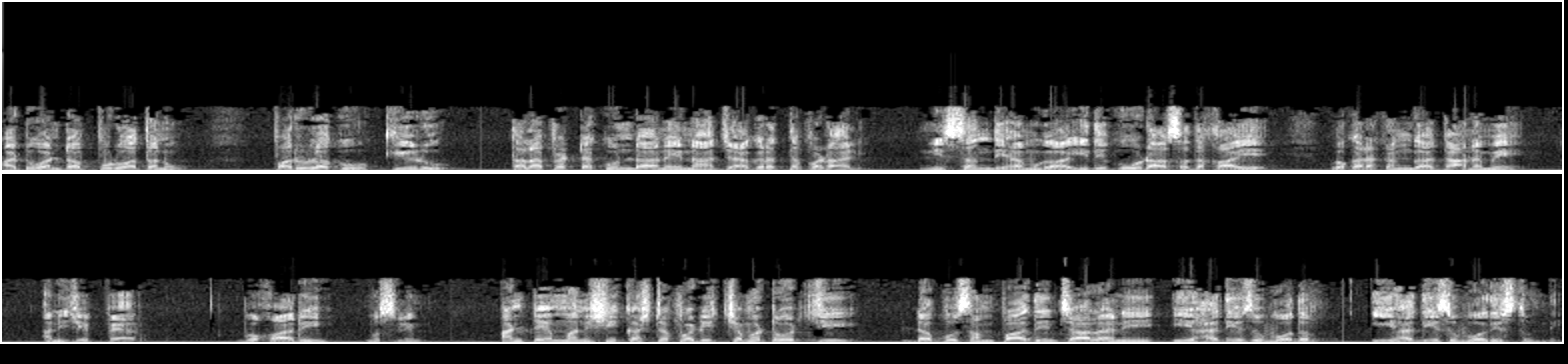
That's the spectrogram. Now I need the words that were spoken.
అటువంటప్పుడు అతను పరులకు కీడు తలపెట్టకుండానైనా జాగ్రత్త పడాలి. నిస్సందేహముగా ఇది కూడా సదకాయే ఒక రకంగా దానమే అని చెప్పారు. బుఖారీ ముస్లిం. అంటే మనిషి కష్టపడి చెమటోర్చి డబ్బు సంపాదించాలని ఈ హదీసు బోధ ఈ హదీసు బోధిస్తుంది.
